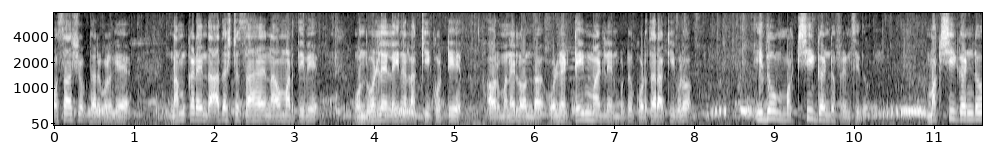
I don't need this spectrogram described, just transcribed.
ಹೊಸ ಶೋಕ್ದಾರ್ಗಳಿಗೆ ನಮ್ಮ ಕಡೆಯಿಂದ ಆದಷ್ಟು ಸಹಾಯ ನಾವು ಮಾಡ್ತೀವಿ. ಒಂದು ಒಳ್ಳೆ ಲೈನಲ್ಲಿ ಅಕ್ಕಿ ಕೊಟ್ಟು ಅವ್ರ ಮನೇಲಿ ಒಂದು ಒಳ್ಳೆ ಟೈಮ್ ಮಾಡಲಿ ಅಂದ್ಬಿಟ್ಟು ಕೊಡ್ತಾರೆ ಅಕ್ಕಿಗಳು ಇದು ಮಕ್ಷಿ ಗಂಡು ಫ್ರೆಂಡ್ಸ್ ಇದು. ಮಕ್ಷಿ ಗಂಡು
